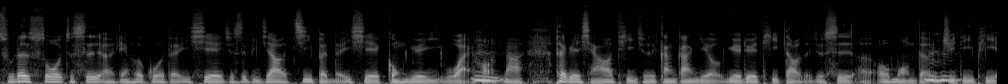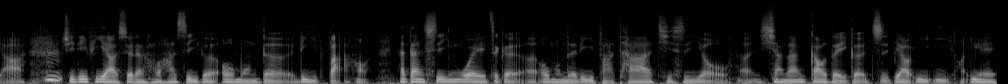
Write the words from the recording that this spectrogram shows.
除了说就是呃联合国的一些就是比较基本的一些公约以外，哈，那特别想要提就是刚刚也有约略提到的，就是呃欧盟的 GDPR。嗯，GDPR 虽然说它是一个欧盟的立法，哈，那但是因为这个呃欧盟的立法，它其实有呃相当高的一个指标意义，哈，因为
